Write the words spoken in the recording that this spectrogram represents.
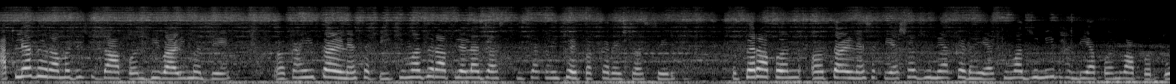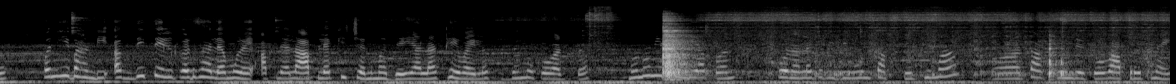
आपल्या घरामध्ये सुद्धा आपण दिवाळीमध्ये काही तळण्यासाठी किंवा जर आपल्याला जास्तीचा काही स्वयंपाक करायचा असेल तर आपण तळण्यासाठी अशा जुन्या कढया किंवा जुनी भांडी आपण वापरतो. पण ही भांडी अगदी तेलकट झाल्यामुळे आपल्याला आपल्या किचनमध्ये याला ठेवायला सुद्धा नको वाटतं. म्हणून ही भांडी आपण कोणाला तरी देऊन टाकतो किंवा टाकून देतो वापरत नाही.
